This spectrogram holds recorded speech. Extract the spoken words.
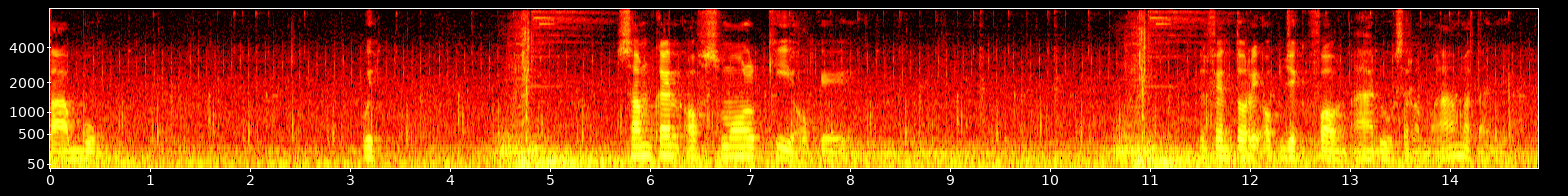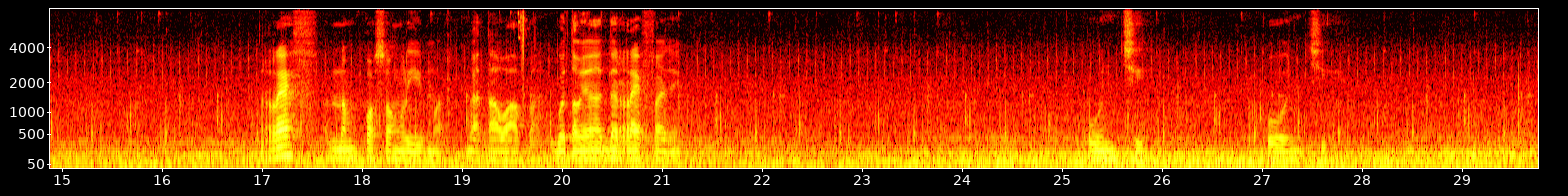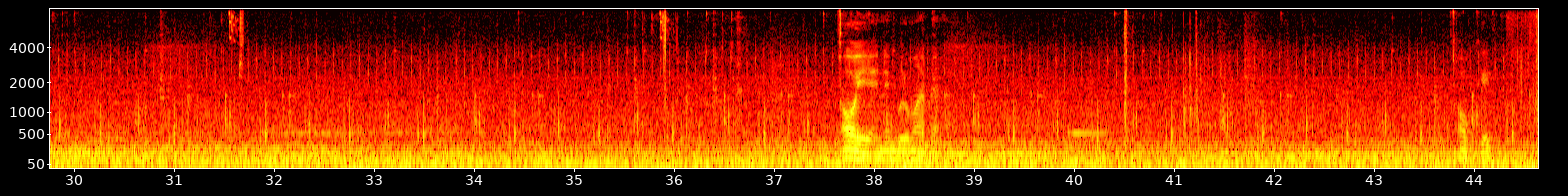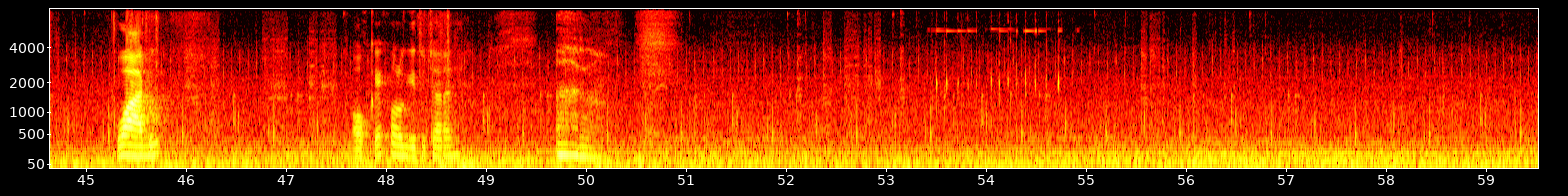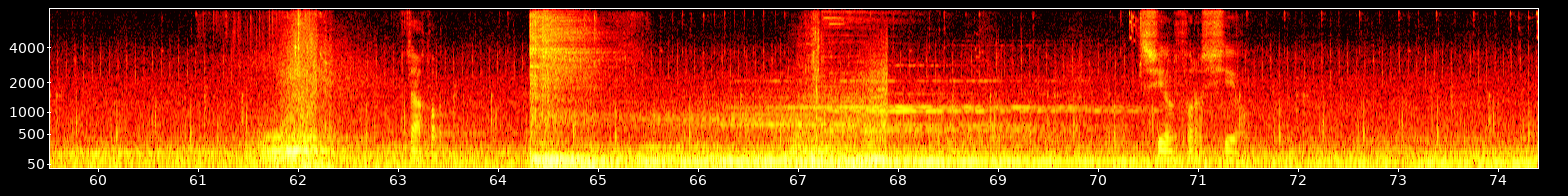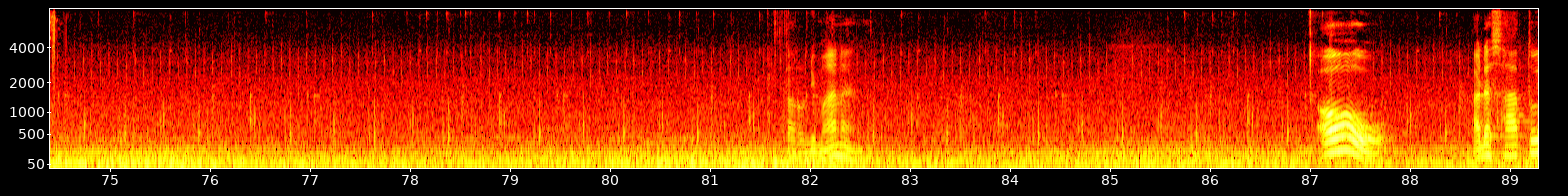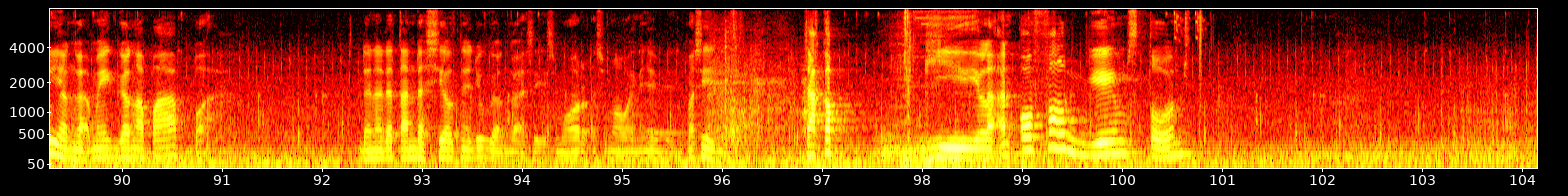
Tabung. Wih. Some kind of small key, oke. Inventory object found. Aduh, serem amat anjir. Ref 605 nggak tahu apa. Gue tau ya the ref aja. Kunci. Kunci. Oh iya ini belum ada. Oke. Waduh Oke, kalau gitu caranya. Aduh. Cakep. Silver shield. Taruh di mana? Oh, ada satu yang nggak megang apa-apa. Dan ada tanda shieldnya juga nggak sih? Semua semua ininya pasti ini. Cakep. Gila, an oval game stone.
